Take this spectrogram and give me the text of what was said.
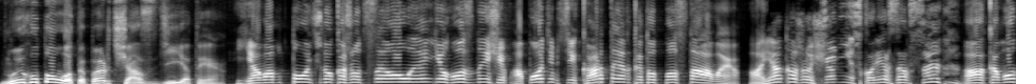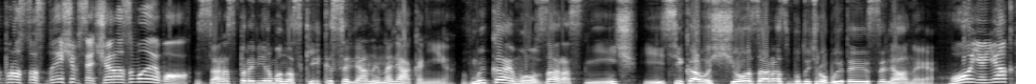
Ну і готово, тепер час діяти. Я вам точно кажу, це Олень його знищив, а потім ці картинки тут поставив. А я кажу, що ні, скоріш за все, а кавун просто знищився через вибух. Зараз перевіримо, наскільки селяни налякані. Вмикаємо зараз ніч, і цікаво, що зараз будуть робити селяни. Ой, а як,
